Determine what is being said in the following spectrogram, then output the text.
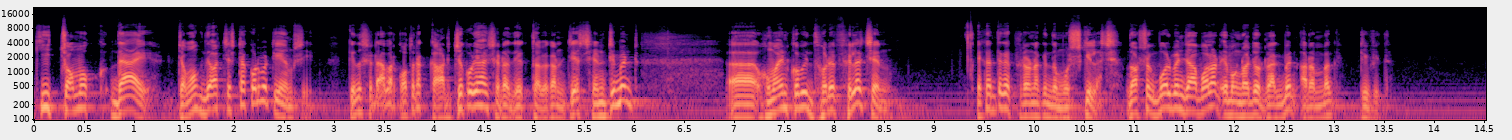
কি চমক দেয়? চমক দেওয়ার চেষ্টা করবে টিএমসি, কিন্তু সেটা আবার কতটা কার্যকরী হয় সেটা দেখতে হবে, কারণ যে সেন্টিমেন্ট হুমায়ুন কবির ধরে ফেলেছেন, এখান থেকে ফেরানো কিন্তু মুশকিল আছে। দর্শক বলবেন যা বলার, এবং নজর রাখবেন আরামবাগ টিভিতে।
